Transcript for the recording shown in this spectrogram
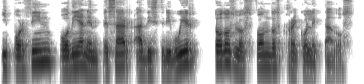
y por fin podían empezar a distribuir todos los fondos recolectados.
